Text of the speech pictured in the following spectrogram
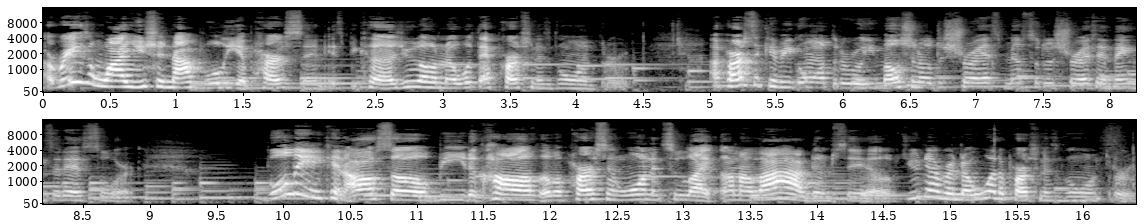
A reason why you should not bully a person is because you don't know what that person is going through. A person can be going through emotional distress, mental distress, and things of that sort. Bullying can also be the cause of a person wanting to like unalive themselves. You never know what a person is going through.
